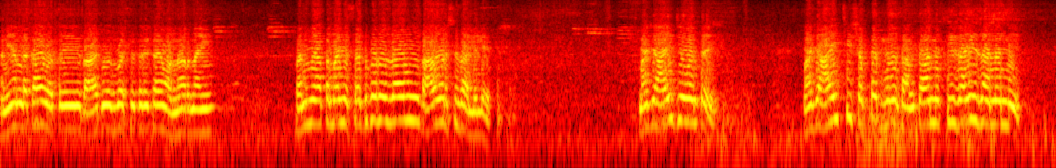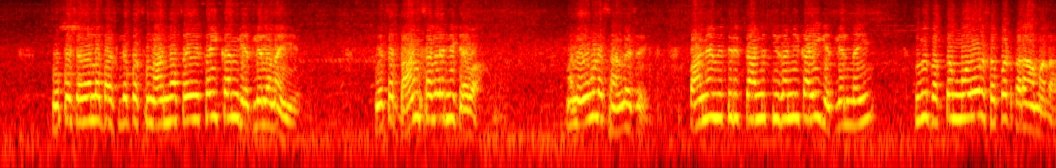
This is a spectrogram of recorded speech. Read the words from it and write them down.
आणि यांना काय होतंय? दहा दिवस बसले तरी काय होणार नाही. पण मी आता माझे सद्गुरू जाऊन दहा वर्ष झालेले आहेत. माझी आई जिवंत आहे. माझ्या आईची शपथ घेऊन सांगतो आम्ही ती जाई जाणार नाही उपोषणाला बसल्यापासून अन्नाचा एकही कण घेतलेला नाहीये. याचं भान सगळ्यांनी ठेवा. मला एवढंच सांगायचंय. पाण्याव्यतिरिक्त आम्ही तिघांनी काही घेतलेलं नाही. तुम्ही फक्त मोरवर सपोर्ट करा आम्हाला.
